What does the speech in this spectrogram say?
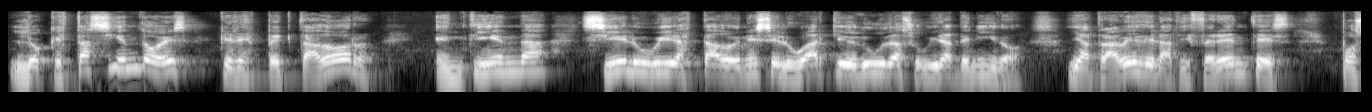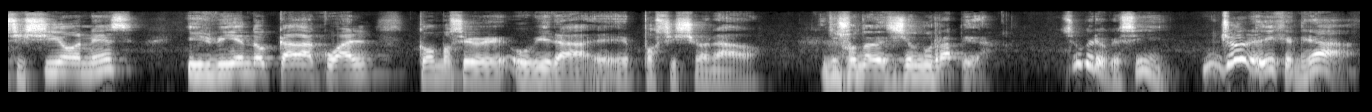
lo que está haciendo es que el espectador entienda si él hubiera estado en ese lugar, qué dudas hubiera tenido. Y a través de las diferentes posiciones, ir viendo cada cual cómo se hubiera eh, posicionado. Entonces fue una decisión muy rápida. Yo creo que sí. Yo le dije, mira,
